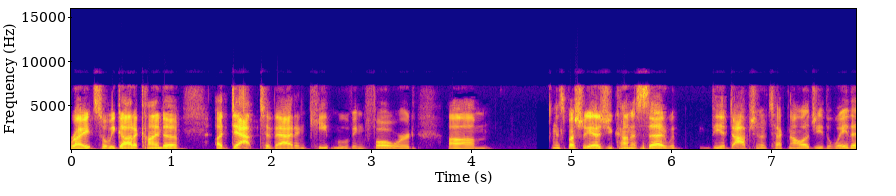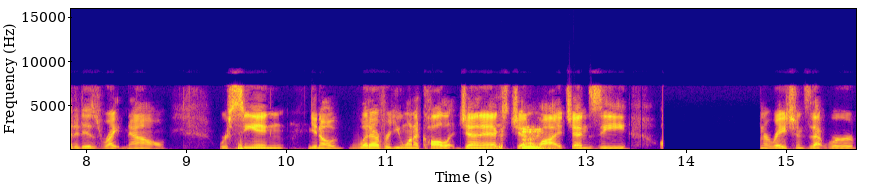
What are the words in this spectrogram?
right? So we got to kind of adapt to that and keep moving forward. Um, especially as you kind of said, with the adoption of technology, the way that it is right now we're seeing, you know, whatever you want to call it, Gen X, Gen Y, Gen Z, generations that were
